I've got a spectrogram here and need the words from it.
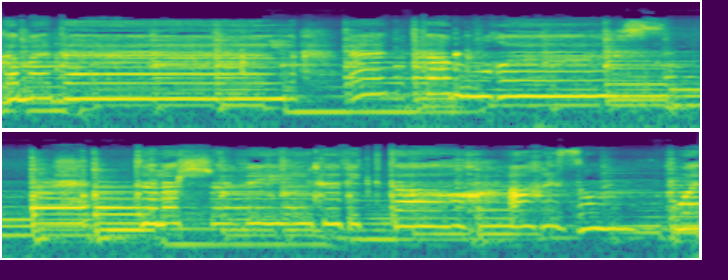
comme Adèle est amoureuse la cheville de Victor. À raison ou à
